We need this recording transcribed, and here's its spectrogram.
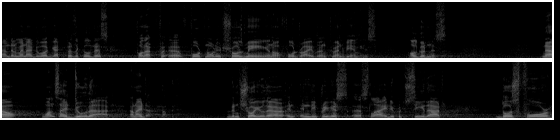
And then when I do a get physical disk, for that uh, fourth node, it shows me you know, four drives and two NVMEs. All goodness. Now, once I do that, and I didn't show you there, in, in the previous uh, slide, you could see that those four,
